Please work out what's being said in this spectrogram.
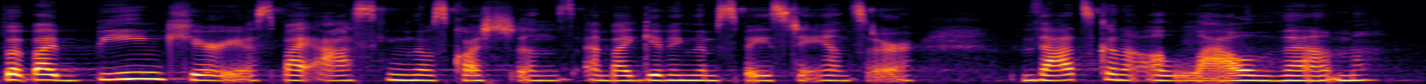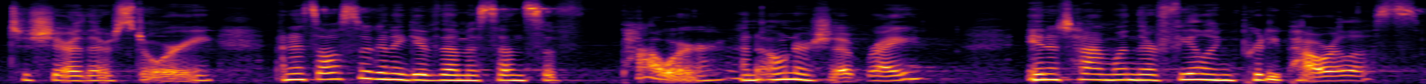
But by being curious, by asking those questions, and by giving them space to answer, that's gonna allow them to share their story. And it's also gonna give them a sense of power and ownership, right? In a time when they're feeling pretty powerless.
